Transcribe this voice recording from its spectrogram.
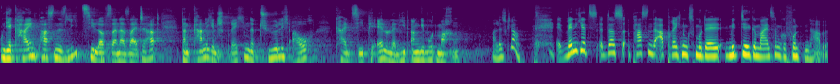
und ihr kein passendes Lead-Ziel auf seiner Seite hat, dann kann ich entsprechend natürlich auch kein CPL oder Lead-Angebot machen. Alles klar. Wenn ich jetzt das passende Abrechnungsmodell mit dir gemeinsam gefunden habe,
